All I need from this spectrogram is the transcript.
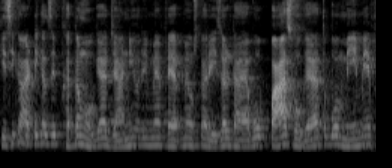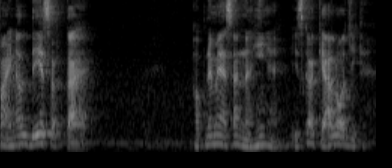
किसी का आर्टिकल आर्टिकलशिप खत्म हो गया जनवरी में फेब में उसका रिज़ल्ट आया, वो पास हो गया तो वो मई में फाइनल दे सकता है। अपने में ऐसा नहीं है, इसका क्या लॉजिक है?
